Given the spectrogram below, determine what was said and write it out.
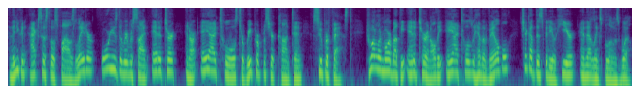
and then you can access those files later or use the Riverside editor and our AI tools to repurpose your content super fast. If you want to learn more about the editor and all the AI tools we have available, check out this video here and that link's below as well.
